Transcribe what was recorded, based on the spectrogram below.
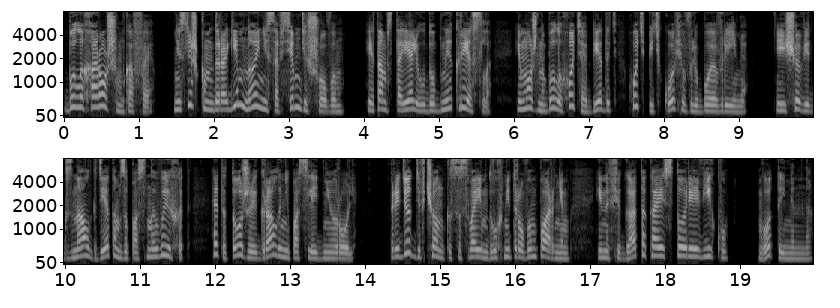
было хорошим кафе, не слишком дорогим, но и не совсем дешевым. И там стояли удобные кресла, и можно было хоть обедать, хоть пить кофе в любое время. И еще Вик знал, где там запасной выход. Это тоже играло не последнюю роль. Придет девчонка со своим двухметровым парнем, и нафига такая история Вику? Вот именно.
